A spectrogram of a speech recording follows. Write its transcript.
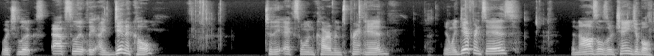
which looks absolutely identical to the X1 Carbon's print head. The only difference is the nozzles are changeable.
